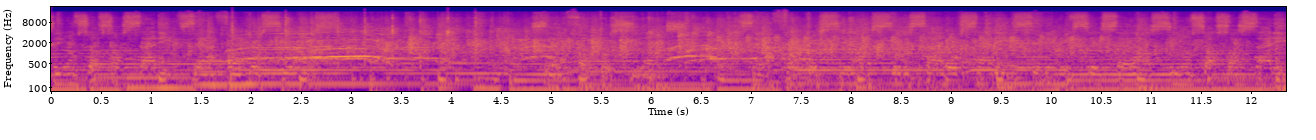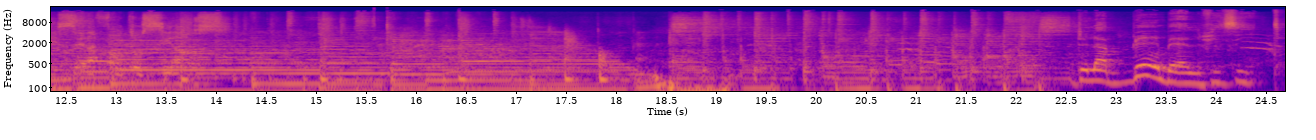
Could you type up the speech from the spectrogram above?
S'élancent, et nos sœurs sont salis. C'est la faute au silence. C'est la faute au silence. C'est la faute au silence, c'est les salauds salés, silence, si nos sorts sont salis, c'est la faute au silence. De la bien belle visite.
